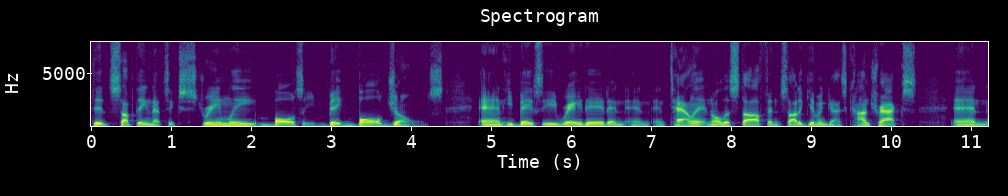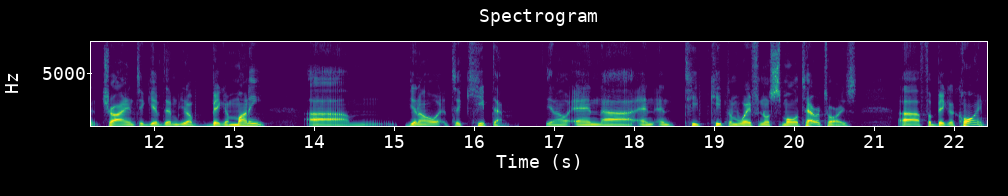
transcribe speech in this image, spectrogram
did something that's extremely ballsy. Big Ball Jones. And he basically rated and, and, and talent and all this stuff and started giving guys contracts and trying to give them, you know, bigger money, um, you know, to keep them, you know, and uh, and and keep keep them away from those smaller territories uh, for bigger coin,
